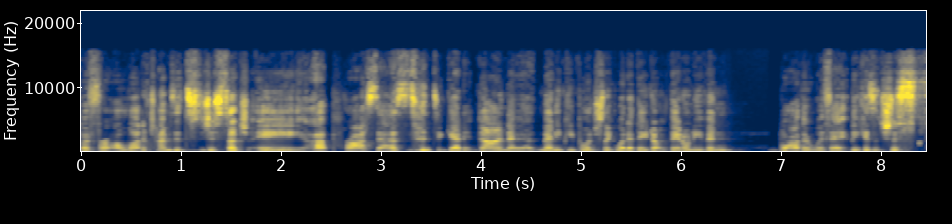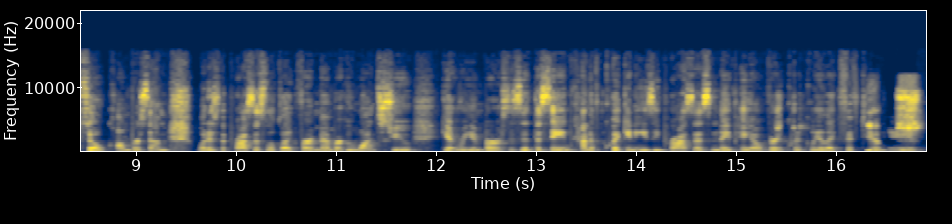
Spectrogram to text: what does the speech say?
But for a lot of times, it's just such a, a process to get it done. that Many people are just like, what they don't they don't even bother with it because it's just so cumbersome. What does the process look like for a member who wants to get reimbursed? Is it the same kind of quick and easy process and they pay out very quickly, like 15 yep. days?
